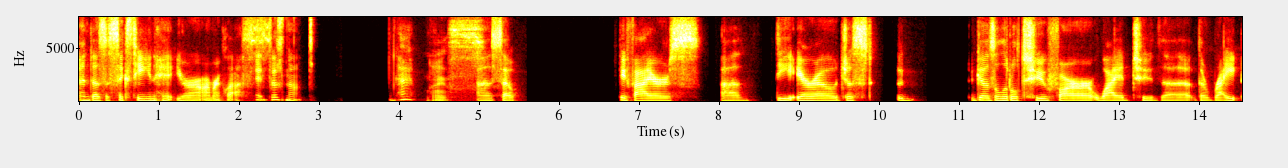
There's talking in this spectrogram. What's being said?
And does a 16 hit your armor class? it does not. Okay. nice. Uh, so he fires. Uh, the arrow just uh, goes a little too far wide to the the right,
